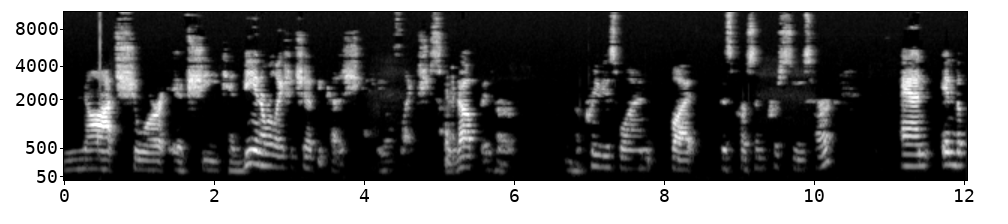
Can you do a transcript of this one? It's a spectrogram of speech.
not sure if she can be in a relationship because she feels like she screwed up in her in her previous one. But this person pursues her. And in the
